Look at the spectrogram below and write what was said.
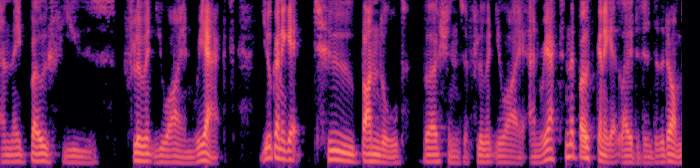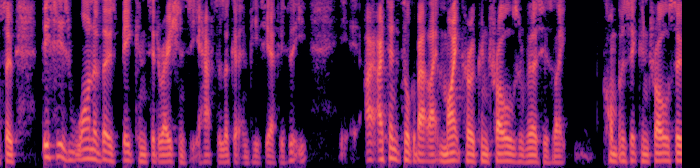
and they both use Fluent UI and React, you're going to get two bundled versions of Fluent UI and React, and they're both going to get loaded into the DOM. So this is one of those big considerations that you have to look at in PCF. Is that you, I, I tend to talk about like micro controls versus like composite controls. So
